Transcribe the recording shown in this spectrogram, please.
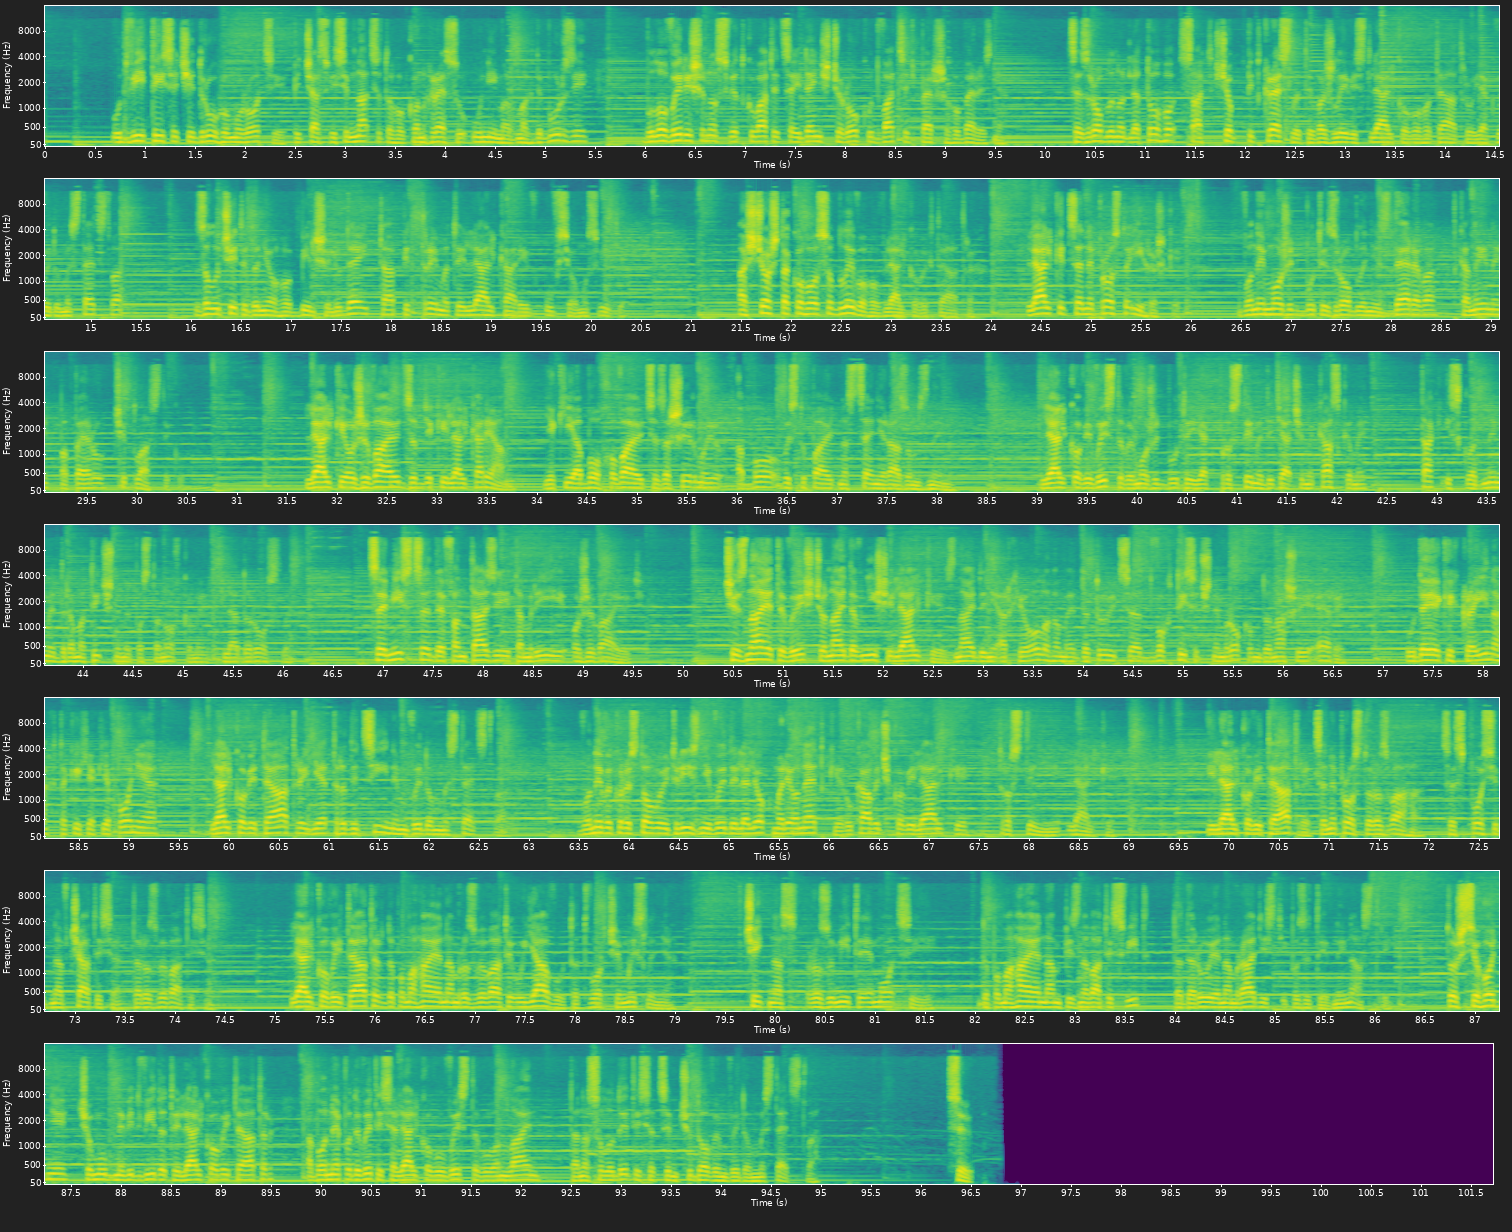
У 2002 році, під час 18-го конгресу УНІМА в Магдебурзі, було вирішено святкувати цей день щороку 21 березня. Це зроблено для того, щоб підкреслити важливість лялькового театру як виду мистецтва, залучити до нього більше людей та підтримати лялькарів у всьому світі. А що ж такого особливого в лялькових театрах? Ляльки це не просто іграшки. Вони можуть бути зроблені з дерева, тканини, паперу чи пластику. Ляльки оживають завдяки лялькарям, які або ховаються за ширмою, або виступають на сцені разом з ними. Лялькові вистави можуть бути як простими дитячими казками, так і складними драматичними постановками для дорослих. Це місце, де фантазії та мрії оживають. Чи знаєте ви, що найдавніші ляльки, знайдені археологами, датуються 2000 роком до нашої ери? У деяких країнах, таких як Японія, лялькові театри є традиційним видом мистецтва. Вони використовують різні види ляльок-маріонетки, рукавичкові ляльки, тростинні ляльки. І лялькові театри це не просто розвага, це спосіб навчатися та розвиватися. Ляльковий театр допомагає нам розвивати уяву та творче мислення вчить нас розуміти емоції, допомагає нам пізнавати світ та дарує нам радість і позитивний настрій. Тож сьогодні, чому б не відвідати ляльковий театр або не подивитися лялькову виставу онлайн та насолодитися цим чудовим видом мистецтва? Су.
